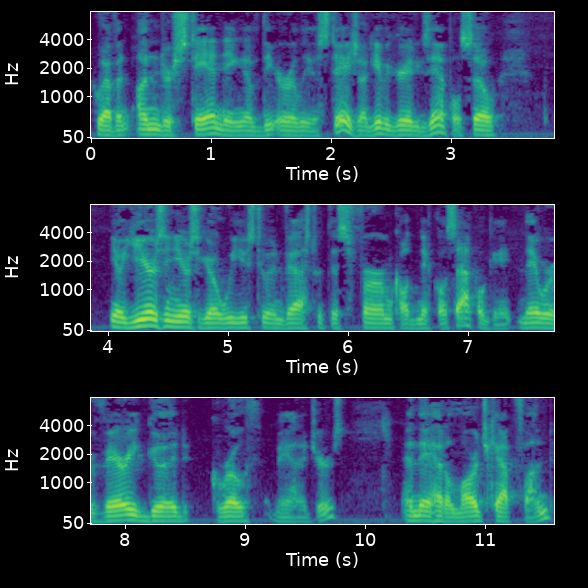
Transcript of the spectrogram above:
who have an understanding of the earliest stage. I'll give you a great example. So you know, years and years ago, we used to invest with this firm called Nicholas Applegate, and they were very good growth managers. And they had a large cap fund,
